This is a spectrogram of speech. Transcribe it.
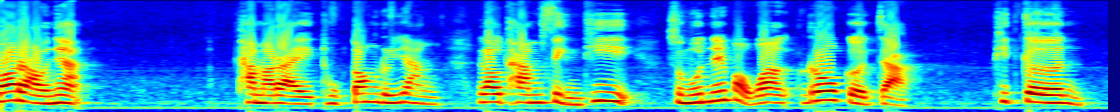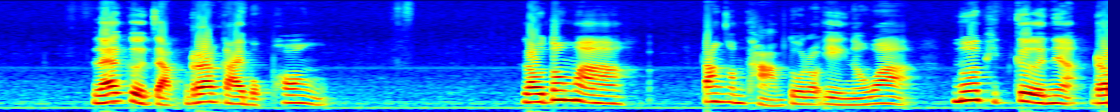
ว่าเราเนี่ยทำอะไรถูกต้องหรือยัง เราทำสิ่งที่สมมุติเน่บอกว่าโรคเกิดจากพิษเกิน และเกิดจากร่างกายบกพร่อง เราต้องมาตั้งคำถามตัวเราเองนะว่า เมื่อพิษเกินเนี่ยเรา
